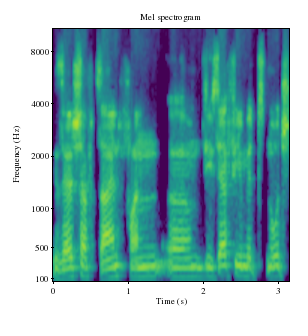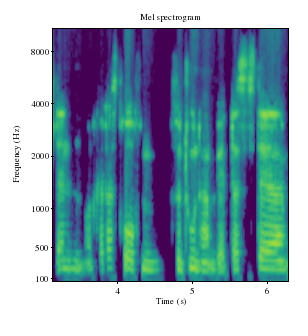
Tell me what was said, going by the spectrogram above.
Gesellschaft sein, von, ähm, die sehr viel mit Notständen und Katastrophen zu tun haben wird. Das ist der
